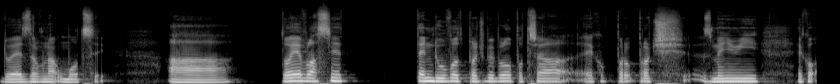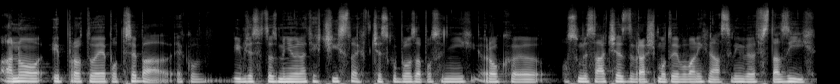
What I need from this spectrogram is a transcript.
kdo je zrovna u moci. A to je vlastně ten důvod, proč by bylo potřeba, jako pro, proč zmiňují, jako ano, i proto je potřeba. Jako vím, že se to zmiňuje na těch číslech. V Česku bylo za poslední rok 86 eh, vražd motivovaných násilím ve vztazích,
